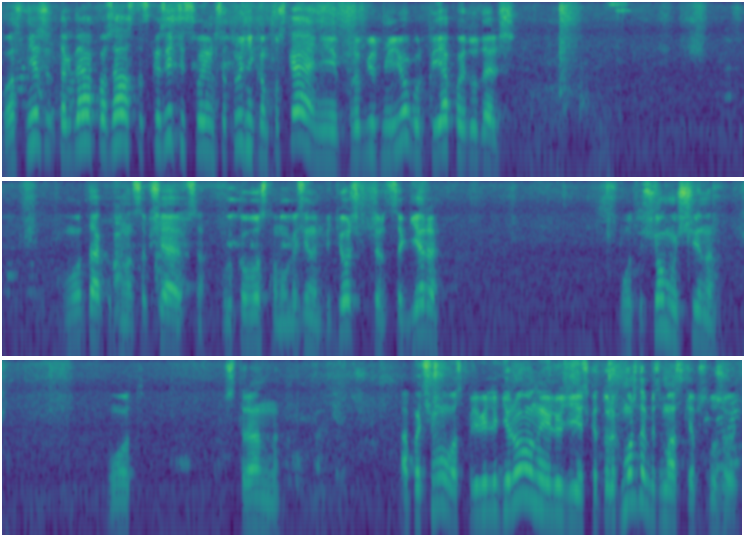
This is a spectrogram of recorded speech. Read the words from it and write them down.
У вас нет же... Тогда, пожалуйста, скажите своим сотрудникам, пускай они пробьют мне йогурт, и я пойду дальше. Вот так вот у нас общаются руководство магазина Пятерочки, ТРЦ Гера. Вот еще мужчина. Вот. Странно. А почему у вас привилегированные люди есть, которых можно без маски обслуживать?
